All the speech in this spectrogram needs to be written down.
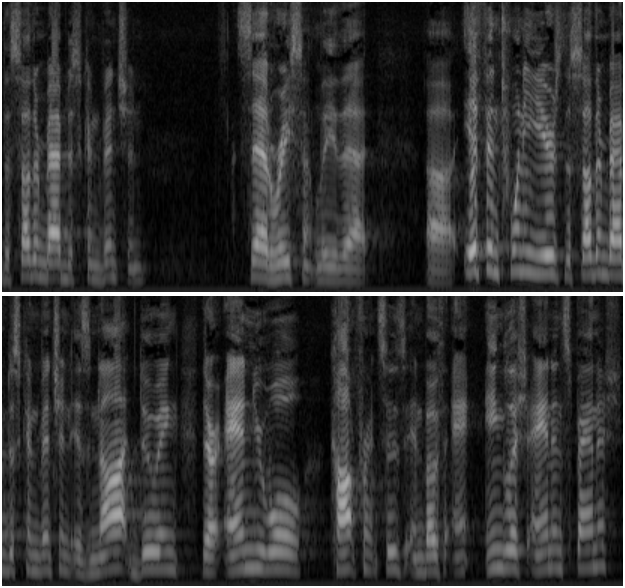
the Southern Baptist Convention, said recently that uh, if in 20 years the Southern Baptist Convention is not doing their annual conferences in both English and in Spanish,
